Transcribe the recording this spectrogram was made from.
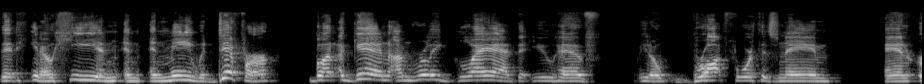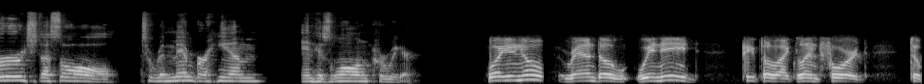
that, you know, he and, and, and me would differ. But again, I'm really glad that you have, you know, brought forth his name and urged us all to remember him and his long career. Well, you know, Randall, we need people like Glen Ford to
